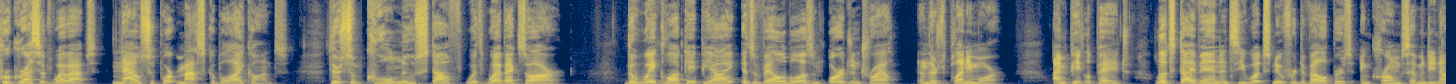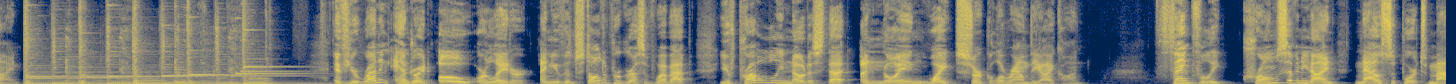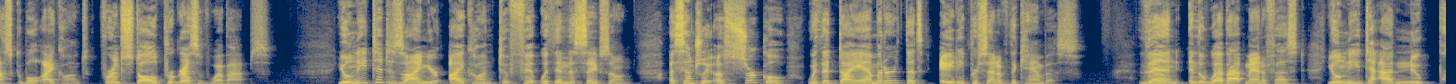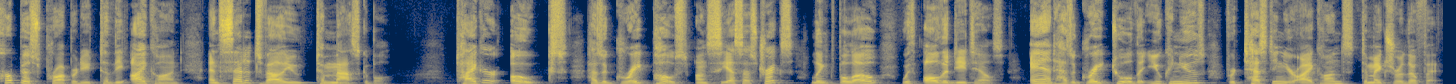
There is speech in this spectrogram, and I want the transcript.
Progressive web apps now support maskable icons. There's some cool new stuff with WebXR. The WakeLock API is available as an origin trial, and there's plenty more. I'm Pete LePage. Let's dive in and see what's new for developers in Chrome 79. If you're running Android O or later, and you've installed a progressive web app, you've probably noticed that annoying white circle around the icon. Thankfully, Chrome 79 now supports maskable icons for installed progressive web apps. You'll need to design your icon to fit within the safe zone, essentially a circle with a diameter that's 80% of the canvas. Then, in the web app manifest, you'll need to add a new purpose property to the icon and set its value to maskable. Tiger Oakes has a great post on CSS tricks linked below with all the details, and has a great tool that you can use for testing your icons to make sure they'll fit.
